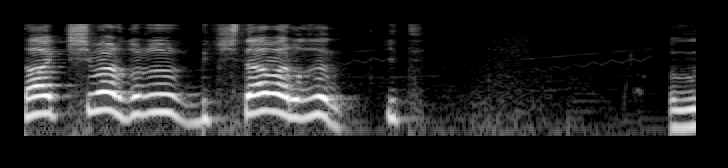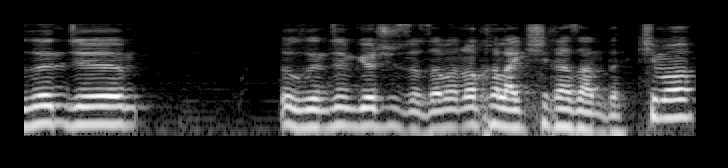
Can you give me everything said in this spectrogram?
Daha kişi var. Dur dur. Bir kişi daha var Ilgın. Git. Ilgıncım. Ilgıncım görüşürüz o zaman. O kadar kişi kazandı. Kim o?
